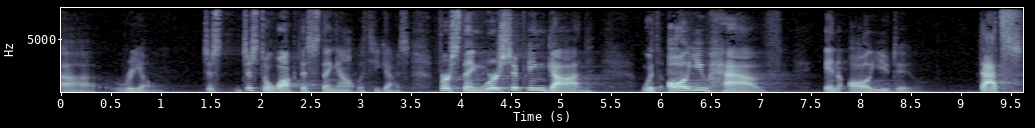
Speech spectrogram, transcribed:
uh, real, just, just to walk this thing out with you guys. First thing, worshiping God with all you have in all you do. That's,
